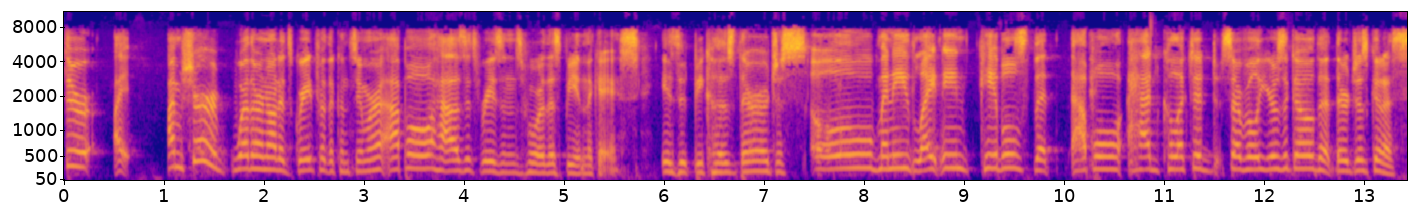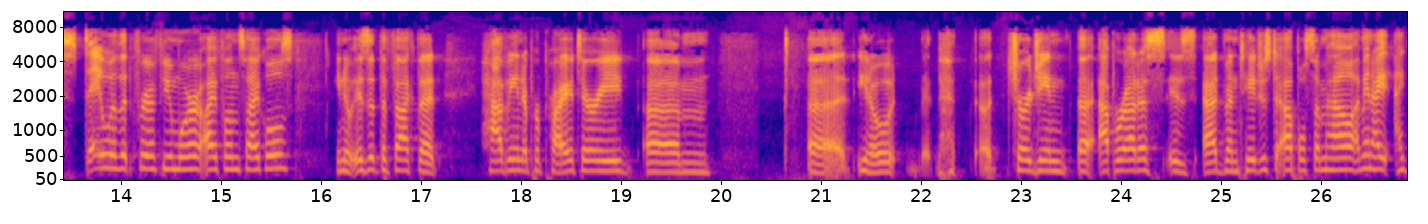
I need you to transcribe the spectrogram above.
there. I, I'm sure whether or not it's great for the consumer, Apple has its reasons for this being the case. Is it because there are just so many lightning cables that Apple had collected several years ago that they're just going to stay with it for a few more iPhone cycles? You know, is it the fact that having a proprietary um, uh, you know, uh, charging uh, apparatus is advantageous to Apple somehow. I mean, I, I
